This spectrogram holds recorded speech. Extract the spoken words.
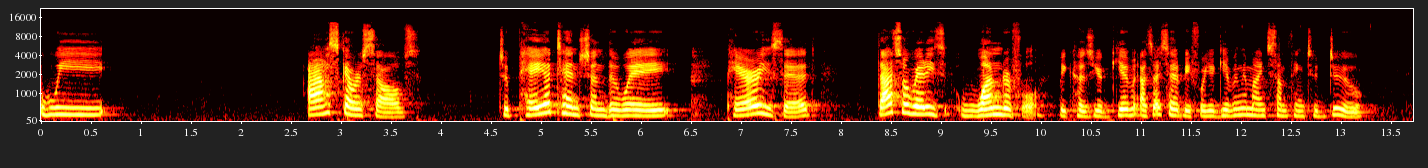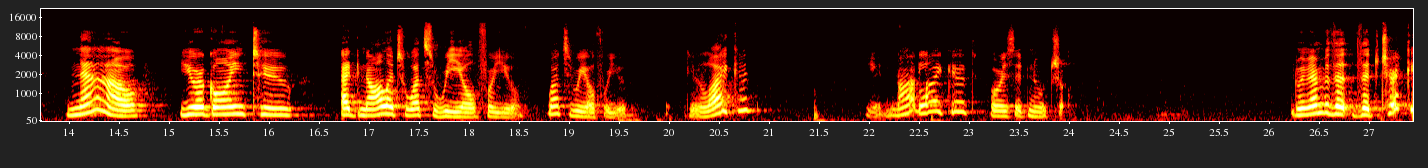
we ask ourselves to pay attention the way Perry said, that's already wonderful because you're giving, as I said before, you're giving the mind something to do. Now you're going to acknowledge what's real for you. What's real for you? Do you like it? Do you not like it? Or is it neutral? Remember that the trick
